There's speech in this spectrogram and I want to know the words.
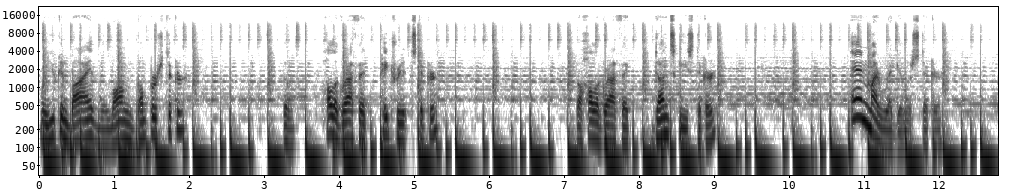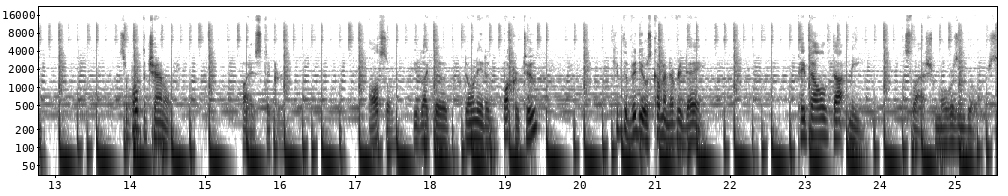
where you can buy the long bumper sticker, the holographic Patriot sticker, the holographic Doneski sticker, and my regular sticker. Support the channel. Buy a sticker. Also, if you'd like to donate a buck or two, keep the videos coming every day. PayPal.me slash mowers and blowers.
